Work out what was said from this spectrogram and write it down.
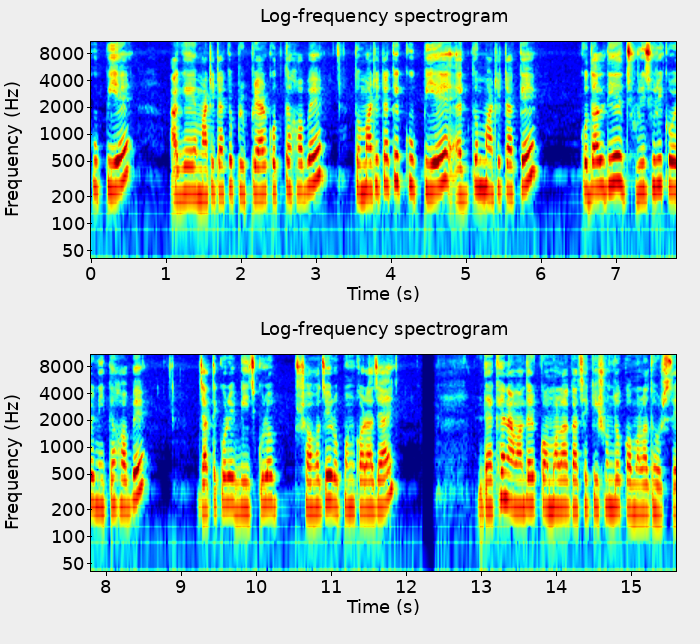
কুপিয়ে আগে মাটিটাকে প্রিপেয়ার করতে হবে। তো মাটিটাকে কুপিয়ে একদম মাটিটাকে কোদাল দিয়ে ঝুড়ি ঝুড়ি করে নিতে হবে, যাতে করে বীজগুলো সহজে রোপণ করা যায়। দেখেন আমাদের কমলা গাছে কি সুন্দর কমলা ধরছে,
